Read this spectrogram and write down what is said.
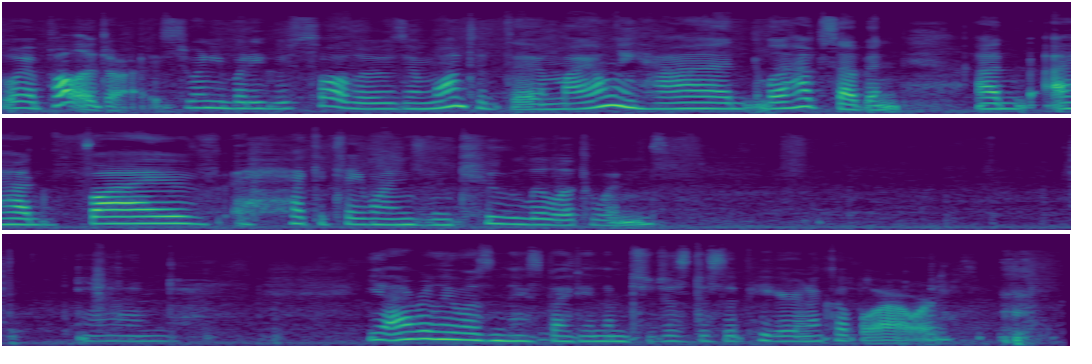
So I apologize to anybody who saw those and wanted them. I only had, well, I have seven. I had, I had five Hecate ones and two Lilith ones. And yeah, I really wasn't expecting them to just disappear in a couple hours.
